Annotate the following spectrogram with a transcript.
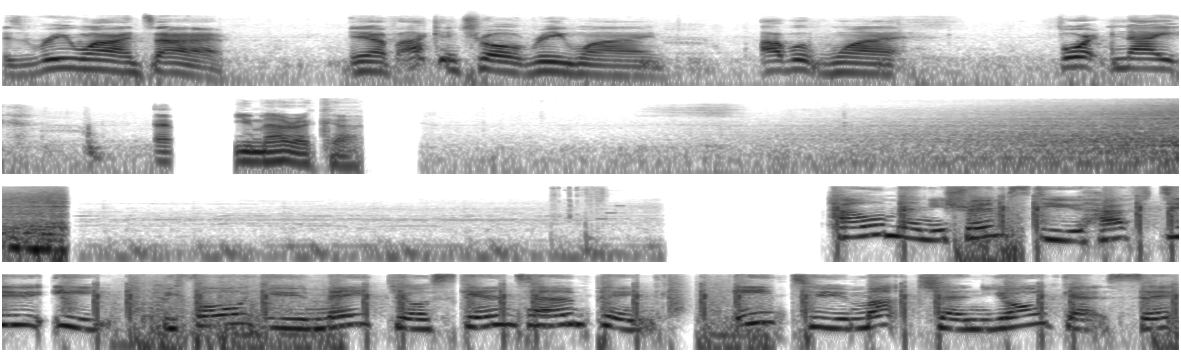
it's rewind time. You know, if I control rewind, I would want Fortnite and America. How many shrimps do you have to eat before you make your skin turn pink? Eat too much and you'll get sick.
